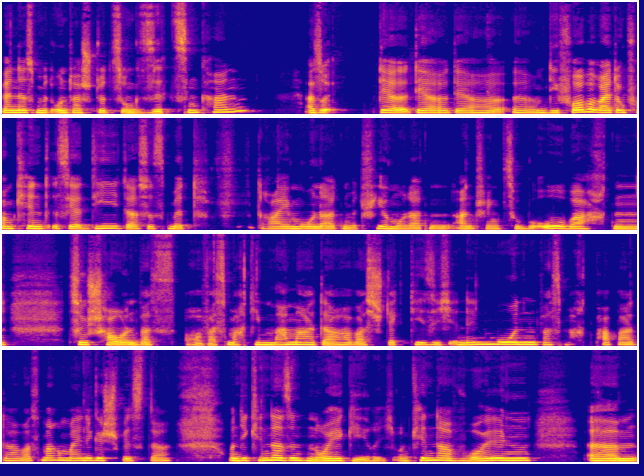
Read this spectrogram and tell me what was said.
wenn es mit Unterstützung sitzen kann. Also der, der, der, ähm, die Vorbereitung vom Kind ist ja die, dass es mit drei Monaten, mit vier Monaten anfängt zu beobachten, zu schauen, was, oh, was macht die Mama da, was steckt die sich in den Mund, was macht Papa da, was machen meine Geschwister. Und die Kinder sind neugierig und Kinder wollen ähm,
